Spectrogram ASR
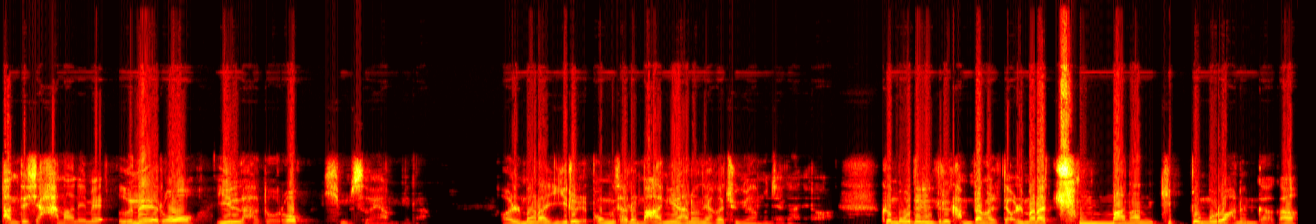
반드시 하나님의 은혜로 일하도록 힘써야 합니다. 얼마나 일을 봉사를 많이 하느냐가 중요한 문제가 아니라 그 모든 일들을 감당할 때 얼마나 충만한 기쁨으로 하는가가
